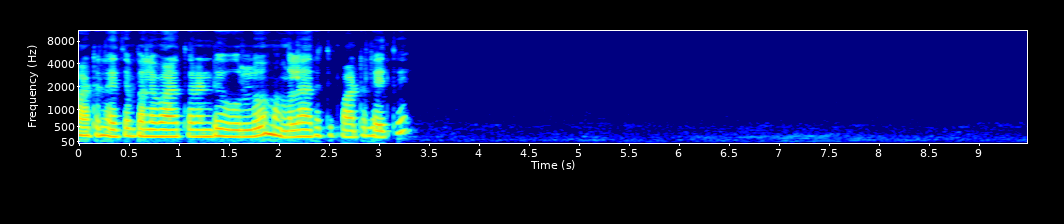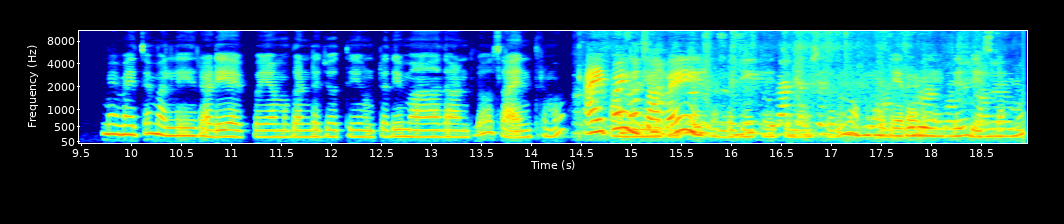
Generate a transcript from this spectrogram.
పాటలు అయితే భలే పాడతారండి ఊళ్ళో మంగళారతి పాటలు అయితే మేమైతే మళ్ళీ రెడీ అయిపోయాము. గండ జ్యోతి ఉంటుంది మా దాంట్లో సాయంత్రము. గండ జ్యోతి అయితే మోస్తారు. అప్పుడైతే రెడీ అయితే చేస్తాము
